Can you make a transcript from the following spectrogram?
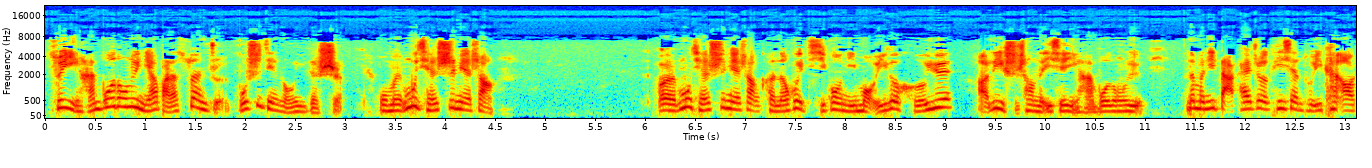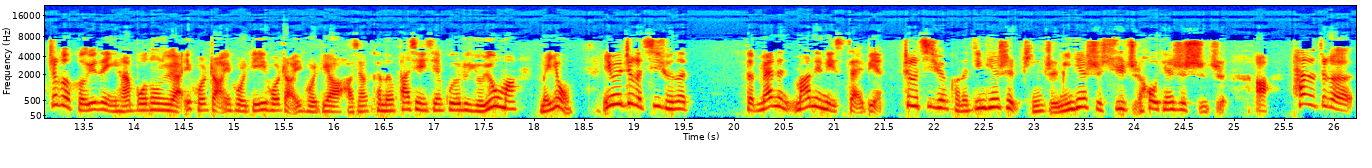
所以隐含波动率你要把它算准，不是件容易的事。我们目前市面上，呃，目前市面上可能会提供你某一个合约啊历史上的一些隐含波动率。那么你打开这个 K 线图一看啊，这个合约的隐含波动率啊，一会儿涨一会儿跌，一会儿涨一会儿跌啊，好像可能发现一些规律，有用吗？没用，因为这个期权的的 money moneyness 在变，这个期权可能今天是平值，明天是虚值，后天是实值啊，它的这个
